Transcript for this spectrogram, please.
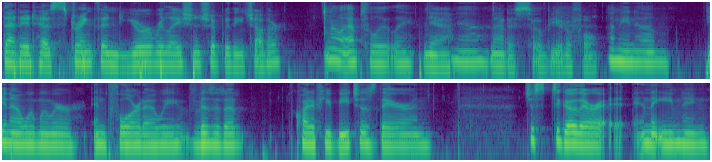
that it has strengthened your relationship with each other? Oh, absolutely. Yeah, Yeah. that is so beautiful. I mean, um, you know, when we were in Florida, we visited quite a few beaches there, and just to go there in the evening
